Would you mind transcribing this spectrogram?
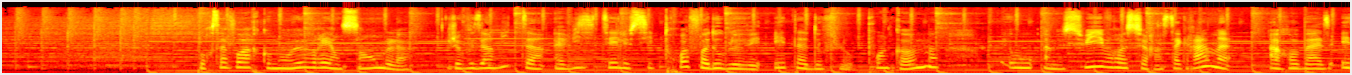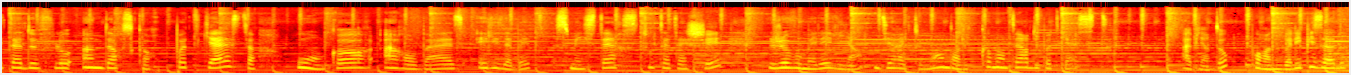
Pour savoir comment œuvrer ensemble, je vous invite à visiter le site www.etadoflow.com ou à me suivre sur Instagram état underscore podcast ou encore Elisabeth Smasters tout attaché. Je vous mets les liens directement dans les commentaires du podcast. À bientôt pour un nouvel épisode.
